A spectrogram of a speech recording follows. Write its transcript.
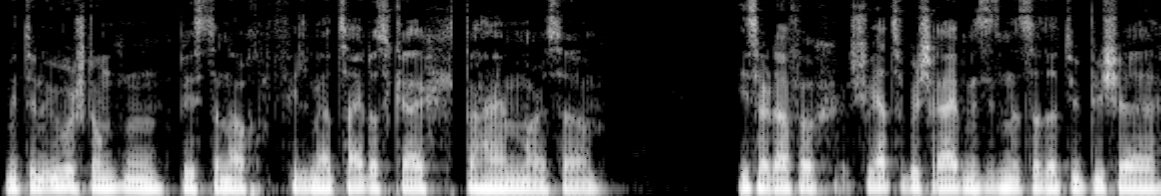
mit den Überstunden bist dann auch viel mehr Zeitausgleich daheim. Also ist halt einfach schwer zu beschreiben. Es ist nicht so der typische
